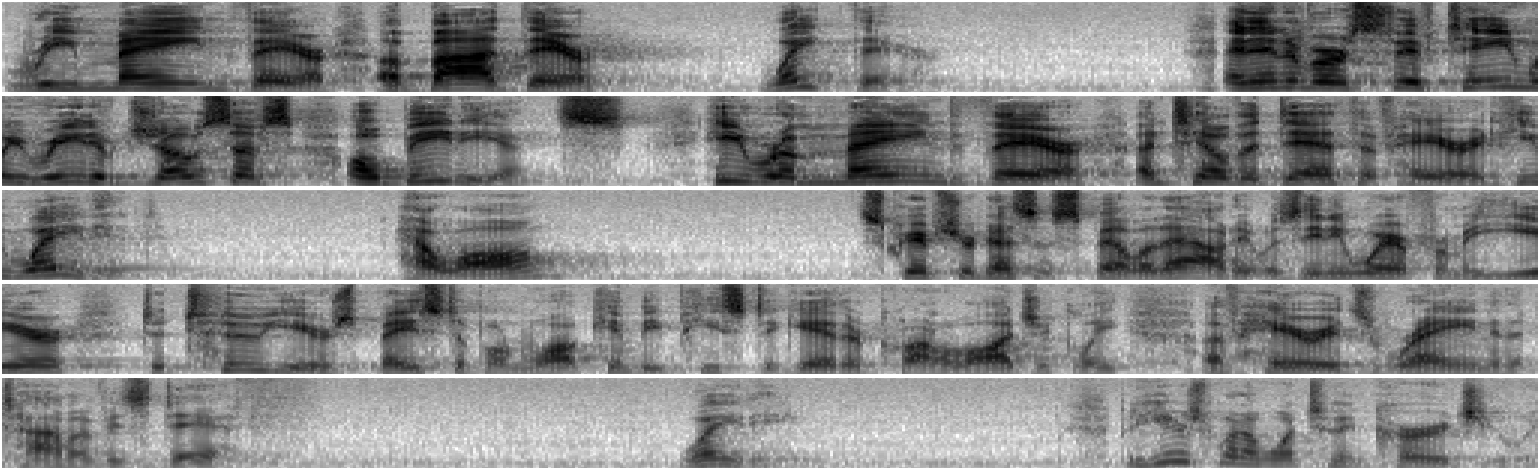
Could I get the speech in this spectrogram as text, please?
Remain there, abide there, wait there. And then in verse 15, we read of Joseph's obedience. He remained there until the death of Herod. He waited. How long? Scripture doesn't spell it out. It was anywhere from a year to two years based upon what can be pieced together chronologically of Herod's reign and the time of his death. Waiting. But here's what I want to encourage you with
